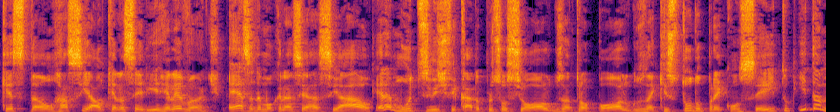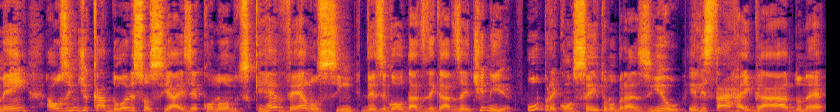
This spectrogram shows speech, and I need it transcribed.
questão racial que ela seria relevante. Essa democracia racial era é muito desmistificada por sociólogos, antropólogos, né, que estudam o preconceito e também aos indicadores sociais e econômicos que revelam sim desigualdades ligadas à etnia. O preconceito no Brasil, ele está arraigado, né,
